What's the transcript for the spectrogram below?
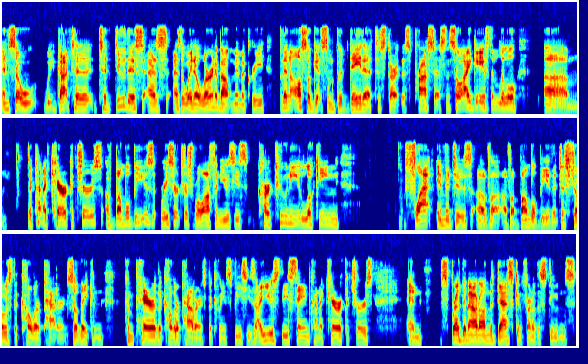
and so we got to to do this as as a way to learn about mimicry, but then also get some good data to start this process. And so I gave them little um, they're kind of caricatures of bumblebees. Researchers will often use these cartoony looking flat images of a, of a bumblebee that just shows the color pattern so they can compare the color patterns between species. I use these same kind of caricatures and spread them out on the desk in front of the students.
